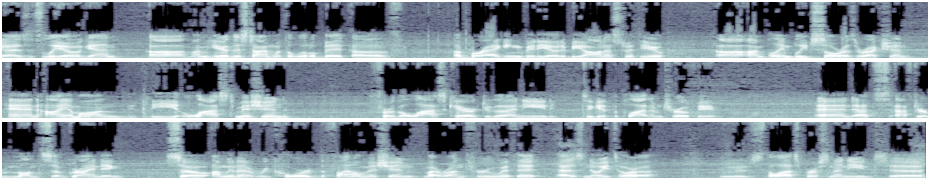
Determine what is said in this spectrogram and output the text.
guys, it's Leo again. Uh, I'm here this time with a little bit of a bragging video, to be honest with you. Uh, I'm playing Bleach Soul Resurreccion, and I am on the last mission for the last character that I need to get the Platinum Trophy. And that's after months of grinding. So I'm going to record the final mission, my run through with it, as Nnoitra, who's the last person I need to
